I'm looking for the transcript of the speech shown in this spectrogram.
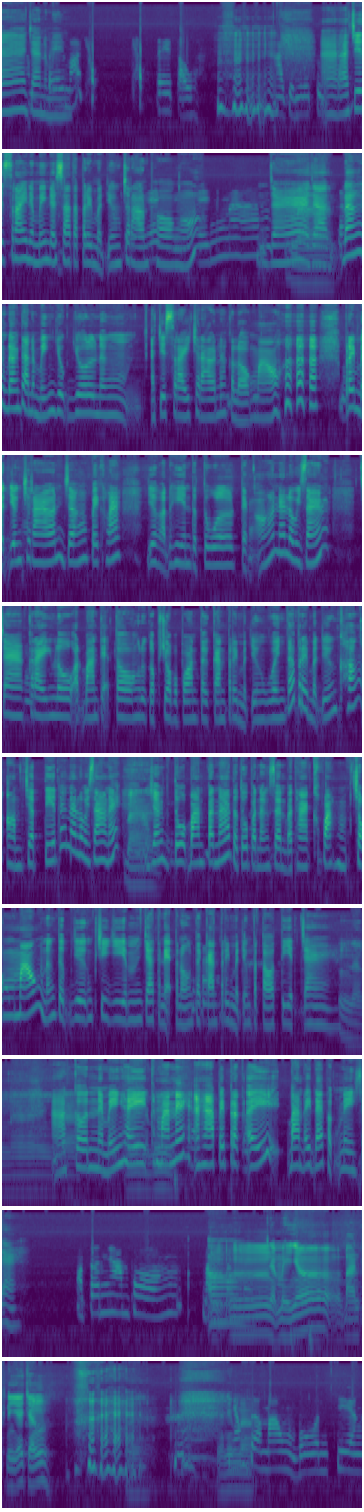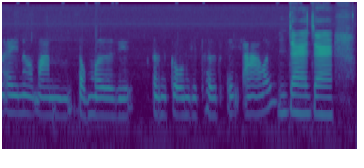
ចាចាណាមីទេងមកឈប់ឈប់ទេទៅអាចជំនួយទូអាអធិស្ឋានណាមីងដោយសារតែប្រិមិត្តយើងច្រើនផងហ៎ឯងហ្នឹងណាចាបាទចាដឹងដឹងថាណាមីងយោគយល់នឹងអធិស្ឋានច្រើនណាកន្លងមកប្រិមិត្តយើងច្រើនអញ្ចឹងពេលខ្លះយើងអត់ហ៊ានទទួលទាំងអស់ណាលោកវិសាល ចាក្រែងលោអត់បានតាក់តងឬក៏ភ្ជាប់ប្រព័ន្ធទៅកាន់ប្រិមិត្តយើងវិញទៅប្រិមិត្តយើងខឹងអន់ចិត្តទៀតណាលោកវិសាលណាបាទអញ្ចឹងទទួលបានប៉ុណ្ណាទទួលប៉ុណ្ណឹងសិនបើថាខ្វះចុងម៉ោងហ្នឹងទើបយើងព្យាយាមចាស់តំណតំណងទៅកាន់ប្រិមិត្តយើងបន្តទៀតចាហ្នឹងហើយអរបាទគុណណាមីងហើយណាមីងអាត្មានេះអាហារពេលព្រឹកអីបានអីដែរព្រឹកនេះចាអត់ទាន់ញ៉ាំផងអូបានអឺទៅអ្នកមីងហ៎បានគ្នាអញ្ចឹងញ៉ាំនេះ ខ្ញុំមកទៅម៉ោង9ជាងអីនោះបានទៅមើលគេទៅកូនគេធ្វើអីឲ្យចាចា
